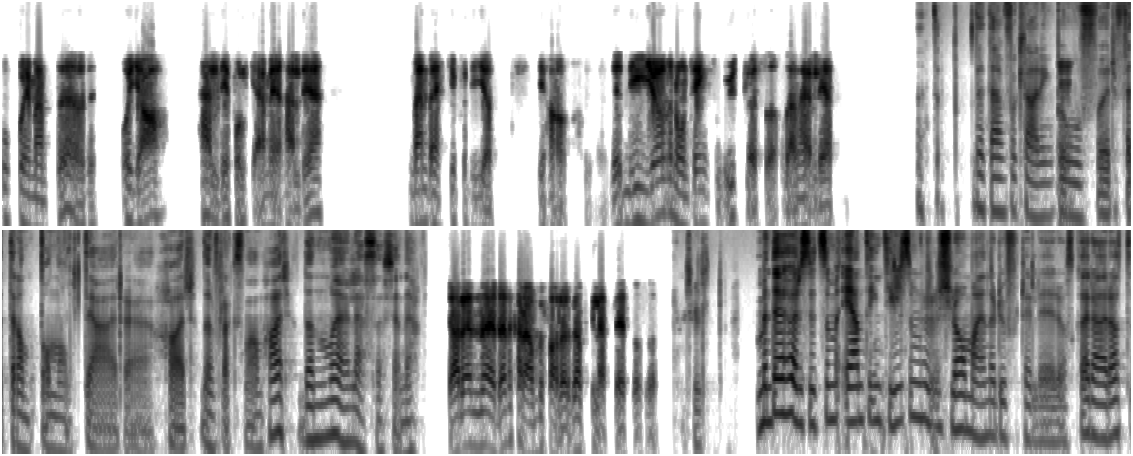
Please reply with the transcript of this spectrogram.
på i mente. Og ja, heldige folk er mer heldige, men det er ikke fordi at de, har, de gjør noen ting som utløser den helligheten. Nettopp. Dette er en forklaring på mm. hvorfor fetter Anton alltid er, eh, har den flaksen han har. Den må jeg lese, kjenner jeg. Ja, den, eh, den kan jeg anbefale. Ganske lettlest også. Kult. Men det høres ut som én ting til som slår meg når du forteller, Oskar, er at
